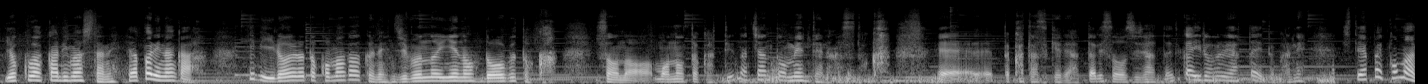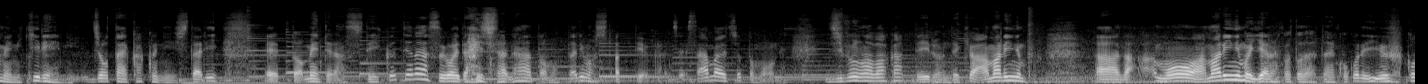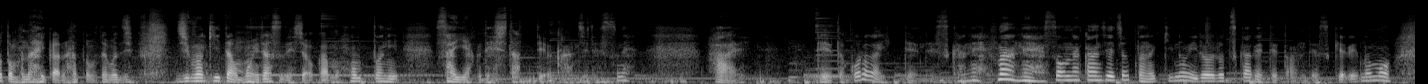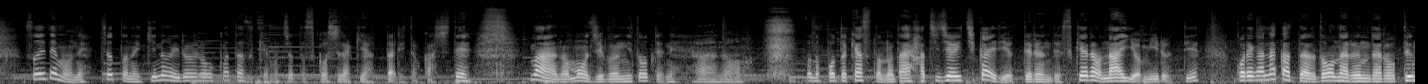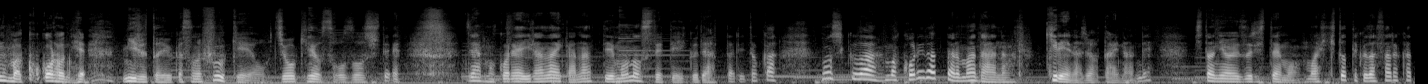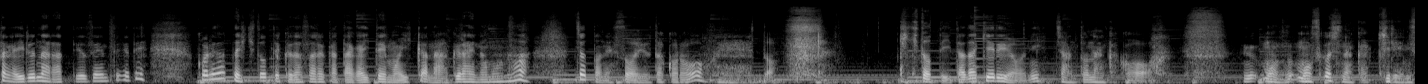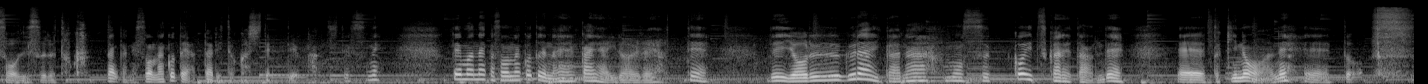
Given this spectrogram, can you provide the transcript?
よく分かりましたね。やっぱりなんか日々いろいろと細かくね自分の家の道具とかそのものとかっていうのはちゃんとメンテナンスとか、えー、っと片付けであったり掃除であったりとかいろいろやったりとかねしてやっぱりこまめにきれいに状態確認したり、えー、っとメンテナンスしていくっていうのがすごい大事だなと思ったりもしたっていう感じです。あんまりちょっともうね自分は分かっているんで今日はあまりにもあもうあまりにも嫌なことだったね。ここで言うこともないかなと思って。も自分は聞いたら思い出すでしょうか。もう本当に最悪でしたっていう感じですね。はい。っていうところが1点ですかね。まあねそんな感じでちょっとね昨日いろいろ疲れてたんですけれどもそれでもねちょっとね昨日いろいろお片付けもちょっと少しだけやったりとかしてまああのもう自分にとってねあのこのポッドキャストの第81回で言ってるんですけどないを見るっていうこれがなかったらどうなるんだろうっていうのをまあ心に見るというかその風景を情景を想像してじゃあもうこれはいらないかなっていうものを捨てていくであったりとかもしくはまあこれだったらまだあの綺麗な状態なんで人にお譲りしても、まあ、引き取ってくださる方がいるならっていう前提でこれだったら引き取ってくださる方がいてもいいかなぐらいのものはちょっとねそういうところをえー、っと引き取っていただけるようにちゃんとなんかこうもうもう少しなんか綺麗に掃除するとか何かねそんなことやったりとかしてっていう感じですね。でまあなんかそんなことでなんやかんやいろいろやってで夜ぐらいかな。もうすっごい疲れたんでえっ、と昨日はねえっ、と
